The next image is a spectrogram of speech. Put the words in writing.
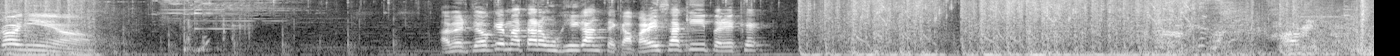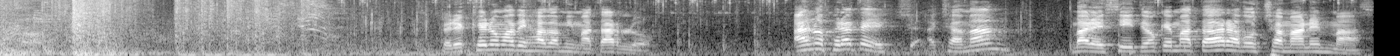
Coño. A ver, tengo que matar a un gigante que aparece aquí, pero es que... Pero es que no me ha dejado a mí matarlo Ah, no, espérate Chamán Vale, sí, tengo que matar a dos chamanes más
